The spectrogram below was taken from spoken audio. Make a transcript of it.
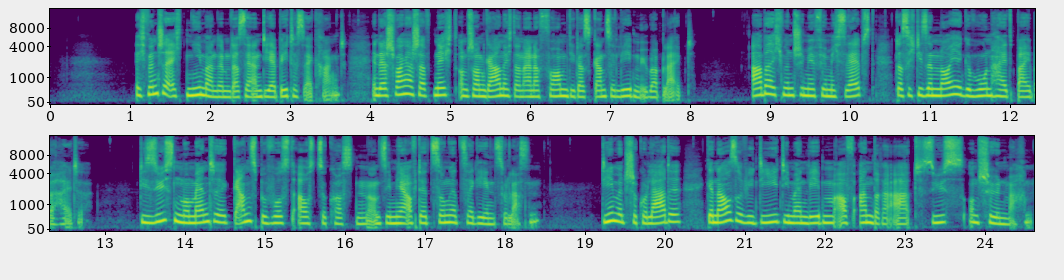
Ich wünsche echt niemandem, dass er an Diabetes erkrankt. In der Schwangerschaft nicht und schon gar nicht an einer Form, die das ganze Leben überbleibt. Aber ich wünsche mir für mich selbst, dass ich diese neue Gewohnheit beibehalte. Die süßen Momente ganz bewusst auszukosten und sie mir auf der Zunge zergehen zu lassen. Die mit Schokolade, genauso wie die, die mein Leben auf andere Art süß und schön machen.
